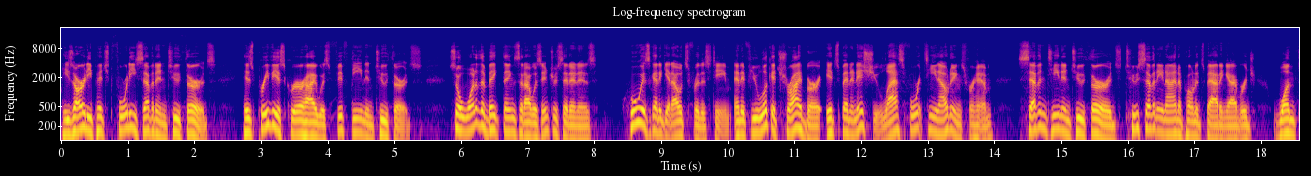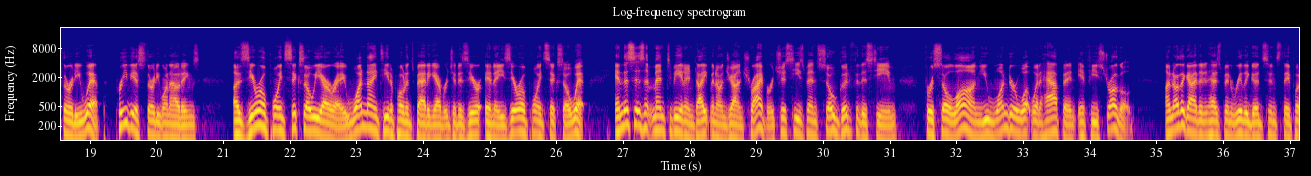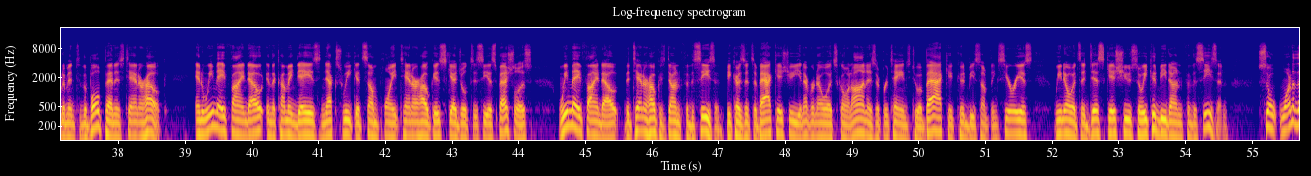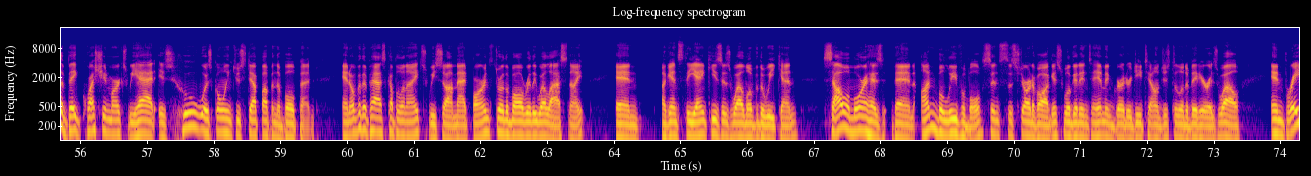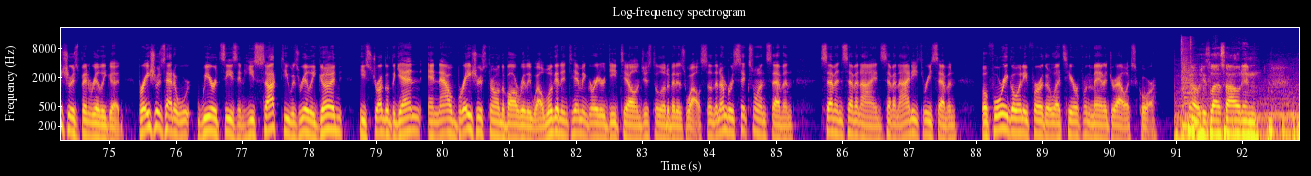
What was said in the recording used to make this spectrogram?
he's already pitched 47 and two thirds. His previous career high was 15 and two thirds. So one of the big things that I was interested in is who is going to get outs for this team. And if you look at Schreiber, it's been an issue. Last 14 outings for him, 17 and two thirds, 279 opponents batting average, 130 whip. Previous 31 outings, a 0.60 ERA, 119 opponents batting average, and a zero a 0.60 WHIP. And this isn't meant to be an indictment on John Schreiber. It's just he's been so good for this team for so long. You wonder what would happen if he struggled. Another guy that has been really good since they put him into the bullpen is Tanner Houck. And we may find out in the coming days, next week at some point, Tanner Houck is scheduled to see a specialist we may find out that Tanner Houck is done for the season because it's a back issue. You never know what's going on as it pertains to a back. It could be something serious. We know it's a disc issue, so he could be done for the season. So, one of the big question marks we had is who was going to step up in the bullpen. And over the past couple of nights, we saw Matt Barnes throw the ball really well last night and against the Yankees as well over the weekend. Sawamura has been unbelievable since the start of August. We'll get into him in greater detail in just a little bit here as well. And Brazier's been really good. Brazier's had a w- weird season. He sucked. He was really good. He struggled again. And now Brazier's throwing the ball really well. We'll get into him in greater detail in just a little bit as well. So the number is 617 779 7937. Before we go any further, let's hear from the manager, Alex Cora. You know, his last outing,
